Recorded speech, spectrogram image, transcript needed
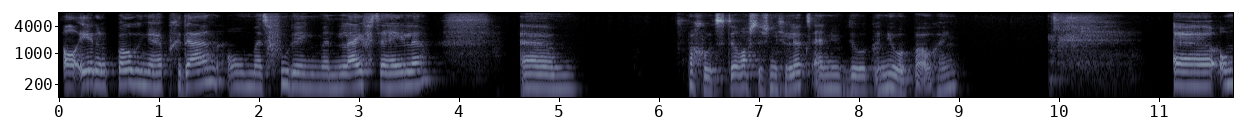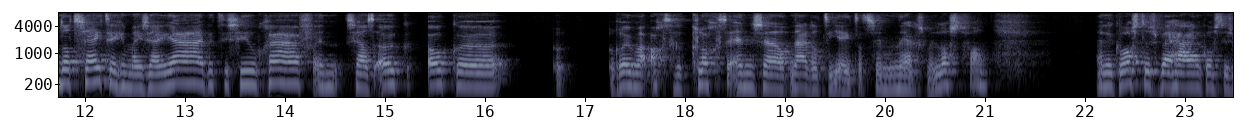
al eerdere pogingen heb gedaan om met voeding mijn lijf te helen. Um, maar goed, dat was dus niet gelukt en nu doe ik een nieuwe poging. Uh, omdat zij tegen mij zei, ja, dit is heel gaaf. En ze had ook, ook uh, reuma-achtige klachten. En ze had na dat dieet, dat ze helemaal nergens meer last van. En ik was dus bij haar en ik was dus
